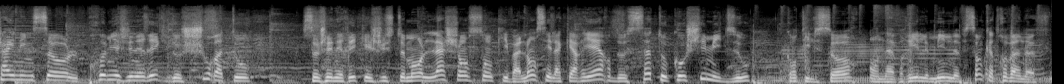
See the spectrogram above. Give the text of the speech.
Shining Soul, premier générique de Shurato. Ce générique est justement la chanson qui va lancer la carrière de Satoko Shimizu quand il sort en avril 1989.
